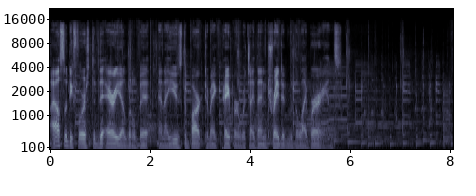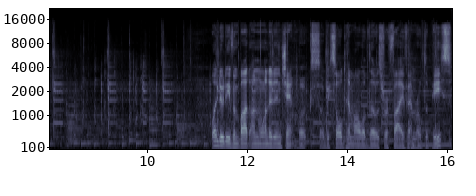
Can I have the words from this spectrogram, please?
I also deforested the area a little bit, and I used the bark to make paper, which I then traded with the librarians. One dude even bought unwanted enchant books, so we sold him all of those for 5 emeralds apiece.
